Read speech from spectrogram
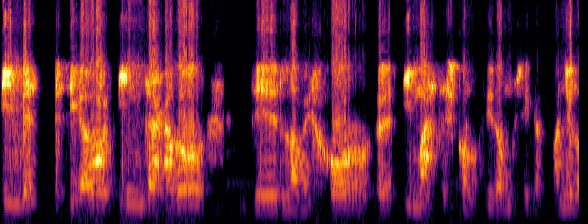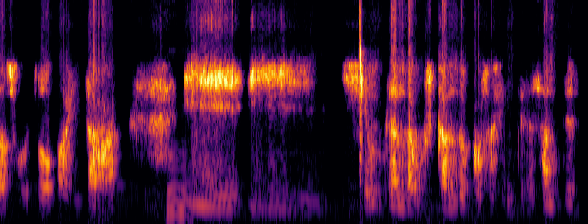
investigador, indagador de la mejor eh, y más desconocida música española, sobre todo para guitarra, mm. y, siempre anda buscando cosas interesantes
